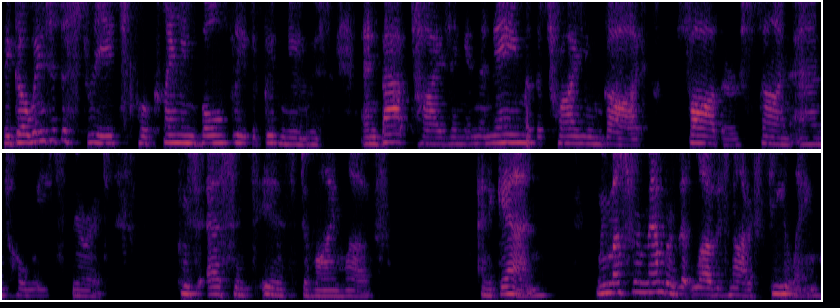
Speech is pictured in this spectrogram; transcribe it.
They go into the streets proclaiming boldly the good news and baptizing in the name of the triune God, Father, Son, and Holy Spirit, whose essence is divine love. And again, we must remember that love is not a feeling,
